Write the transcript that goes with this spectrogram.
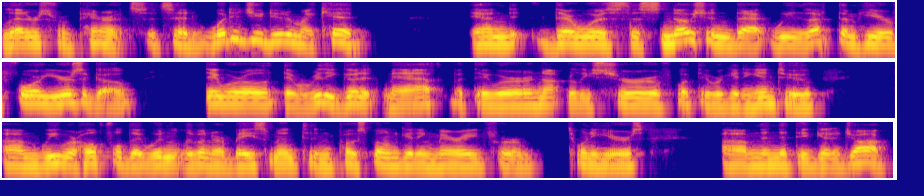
letters from parents that said, What did you do to my kid? And there was this notion that we left them here four years ago. They were they were really good at math, but they were not really sure of what they were getting into. Um, we were hopeful they wouldn't live in our basement and postpone getting married for 20 years, um, and that they'd get a job.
